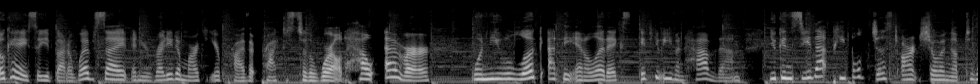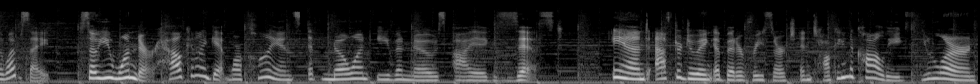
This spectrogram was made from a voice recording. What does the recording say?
Okay, so you've got a website and you're ready to market your private practice to the world. However, when you look at the analytics, if you even have them, you can see that people just aren't showing up to the website. So you wonder, how can I get more clients if no one even knows I exist? And after doing a bit of research and talking to colleagues, you learn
